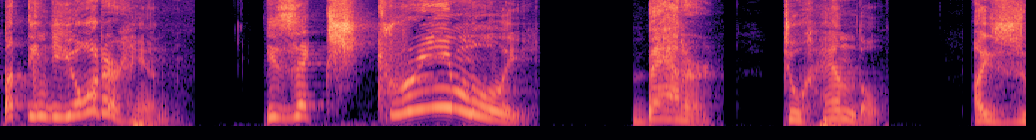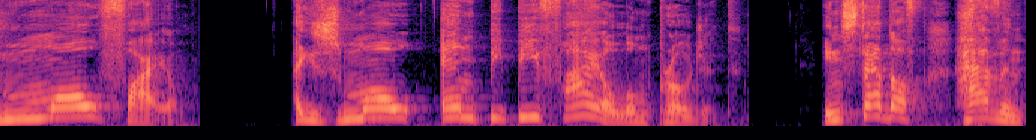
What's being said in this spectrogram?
But in the other hand, it's extremely better to handle a small file, a small MPP file on project. Instead of having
